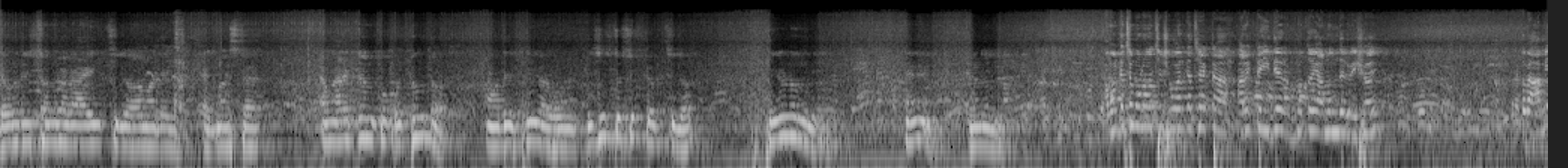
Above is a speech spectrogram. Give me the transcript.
জগদীশ চন্দ্র রায় ছিল আমাদের হেডমাস্টার এবং আরেকজন খুব অত্যন্ত আমাদের প্রিয় এবং বিশিষ্ট শিক্ষক ছিল হিরনন্দী হ্যাঁ উনি আমার কাছে মনে হচ্ছে সবার কাছে একটা, আরেকটা ঈদের মতোই আনন্দের বিষয়। তবে আমি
